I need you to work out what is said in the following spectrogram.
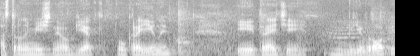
астрономічний об'єкт України і третій в Європі.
